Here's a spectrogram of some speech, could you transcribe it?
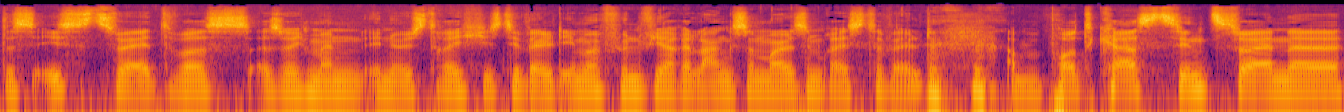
Das ist so etwas, also ich meine, in Österreich ist die Welt immer fünf Jahre langsamer als im Rest der Welt, aber Podcasts sind so eine.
